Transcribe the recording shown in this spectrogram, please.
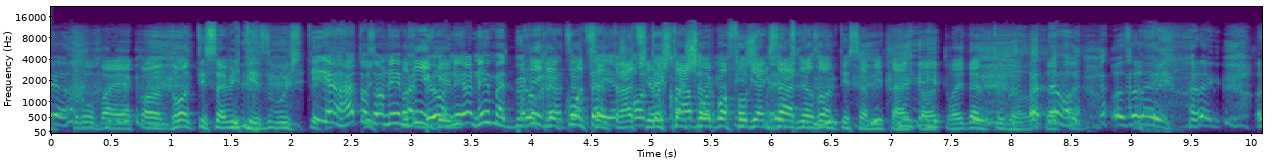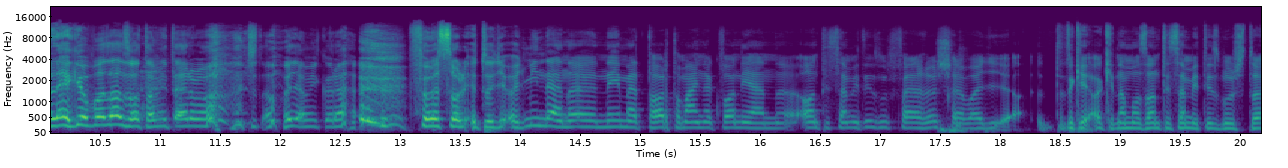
próbálják az antiszemitizmust. Igen, hát az a német, a végén, a német bürokrácia a koncentrációs táborba fogják ismét. zárni az antiszemitákat, vagy nem tudom. Hát nem, az a, leg, a, leg, a legjobb az az volt, amit erről olvastam, hogy amikor a felszólít, hogy, hogy minden német tartománynak van ilyen antiszemitizmus felelőse, vagy tehát, aki nem az antiszemitizmust uh,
